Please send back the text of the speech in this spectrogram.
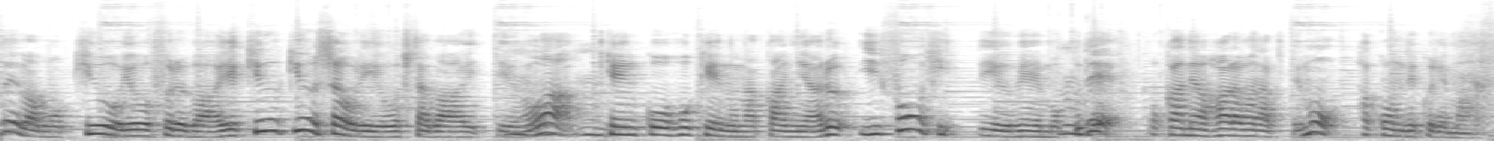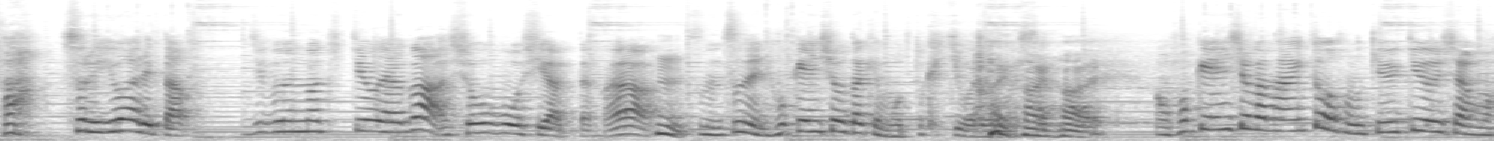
例えばもう急を要する場合で救急車を利用した場合っていうのは、うんうん健康保険の中にある違法費っていう名目でお金を払わなくても運んでくれます。あそれ言われた自分の父親が消防士やったから、うんその常に保険証だけ持っとけって言われはいました、はいはい。保険証がないとその救急車も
